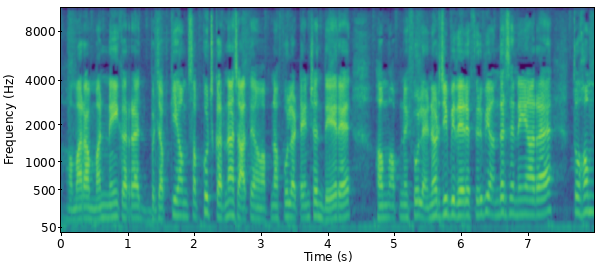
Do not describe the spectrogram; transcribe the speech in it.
हमारा मन नहीं कर रहा है, जबकि हम सब कुछ करना चाहते हैं, हम अपना फुल अटेंशन दे रहे हम अपने फुल एनर्जी भी दे रहे फिर भी अंदर से नहीं आ रहा है तो हम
